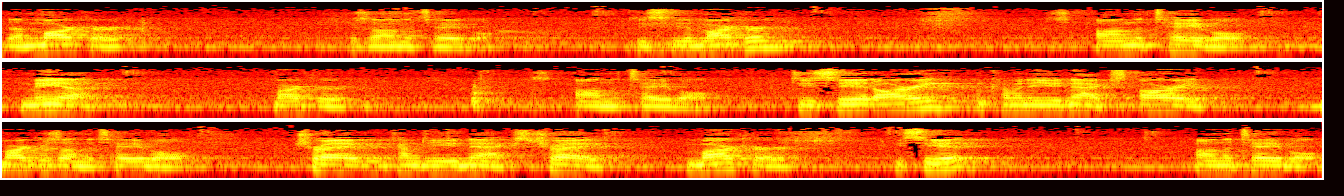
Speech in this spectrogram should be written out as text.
The marker is on the table. Do you see the marker? It's on the table. Mia, marker is on the table. Do you see it, Ari? I'm coming to you next. Ari, marker's on the table. Trey, we come to you next. Trey, marker. You see it? On the table.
